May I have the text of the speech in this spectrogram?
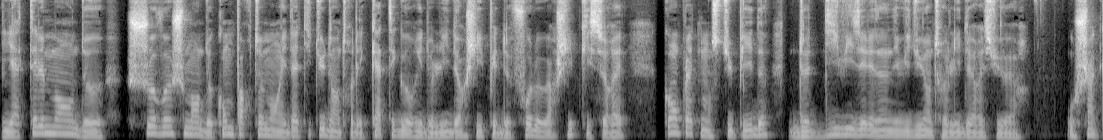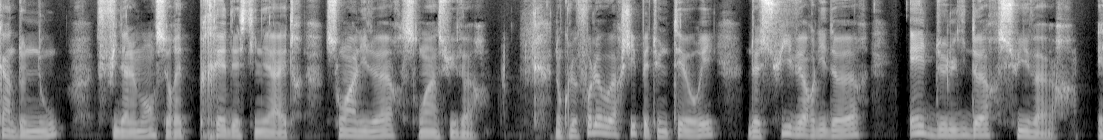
Il y a tellement de chevauchements de comportements et d'attitudes entre les catégories de leadership et de followership qui serait complètement stupide de diviser les individus entre leaders et suiveurs où chacun de nous, finalement, serait prédestiné à être soit un leader, soit un suiveur. Donc le followership est une théorie de suiveur-leader et de leader-suiveur. Et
